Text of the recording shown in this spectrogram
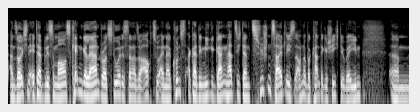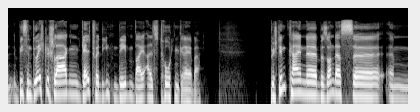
an solchen Etablissements kennengelernt. Rod Stewart ist dann also auch zu einer Kunstakademie gegangen, hat sich dann zwischenzeitlich, ist auch eine bekannte Geschichte über ihn, ähm, ein bisschen durchgeschlagen, Geld verdient nebenbei als Totengräber. Bestimmt kein äh, besonders äh, ähm,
